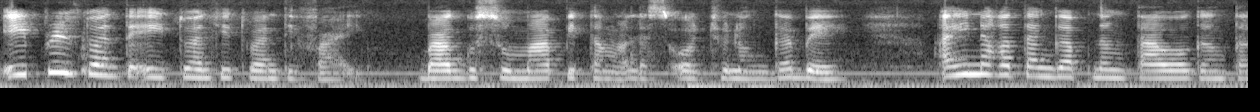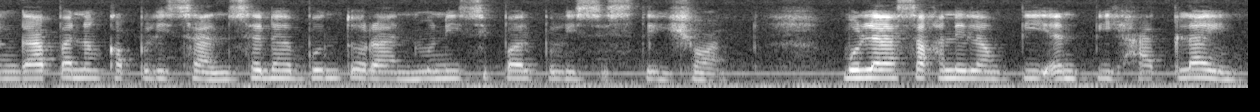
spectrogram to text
April 28, 2025, bago sumapit ang alas 8 ng gabi, ay nakatanggap ng tawag ang tanggapan ng kapulisan sa Nabunturan Municipal Police Station mula sa kanilang PNP hotline.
